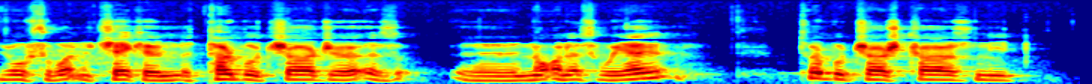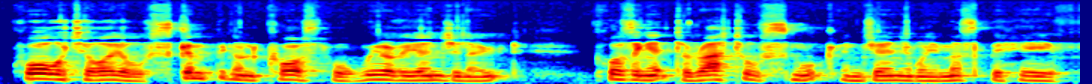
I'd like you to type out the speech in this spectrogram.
You also want to check out the turbocharger is uh, not on its way out. Turbocharged cars need quality oil. Skimping on cost will wear the engine out, causing it to rattle, smoke and generally misbehave.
